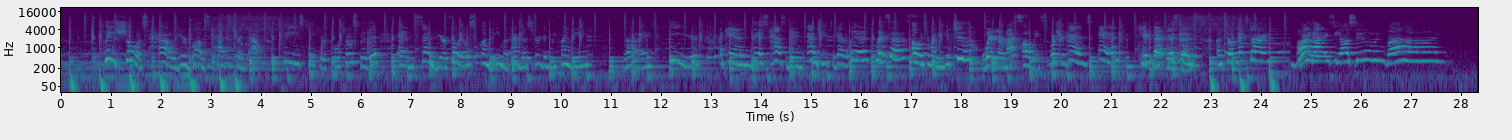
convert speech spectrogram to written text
please show us how your bugs has turned out. Please take your photos with it and send your photos on the email address you're going to be finding right here. Again, this has been Angie together with Princess, Always reminding you to wear your mask. always wash your hands and Keep that distance. Until next time. Bye, Bye. guys. See y'all soon. Bye.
